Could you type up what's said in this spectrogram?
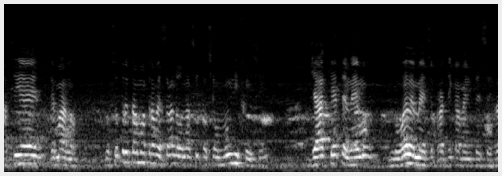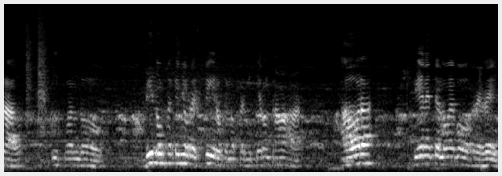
Así es, hermano. Nosotros estamos atravesando una situación muy difícil, ya que tenemos nueve meses prácticamente cerrados y cuando vino un pequeño respiro que nos permitieron trabajar, ahora viene este nuevo revés.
